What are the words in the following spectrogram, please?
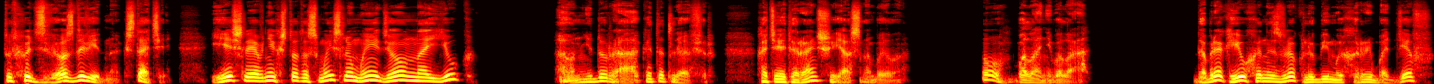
Тут хоть звезды видно. Кстати, если я в них что-то смыслю, мы идем на юг. А он не дурак, этот Лёфер. Хотя это раньше ясно было. Ну, была не была. Добряк Юхан извлек любимых рыбодев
